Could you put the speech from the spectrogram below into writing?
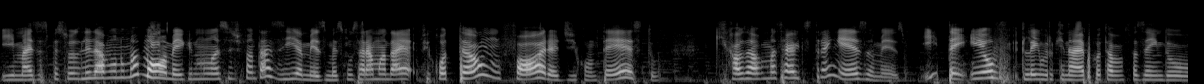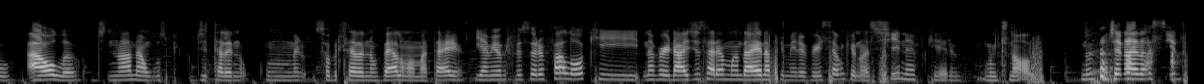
e mas as pessoas lidavam numa boa, meio que num lance de fantasia mesmo, mas com Saramandaia ficou tão fora de contexto que causava uma certa estranheza mesmo. E tem, eu lembro que na época eu tava fazendo aula de- lá na USP de teleno, com, sobre telenovela, uma matéria, e a minha professora falou que, na verdade, Saramandaia na primeira versão, que eu não assisti, né, porque era muito nova, não tinha nada nascido,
